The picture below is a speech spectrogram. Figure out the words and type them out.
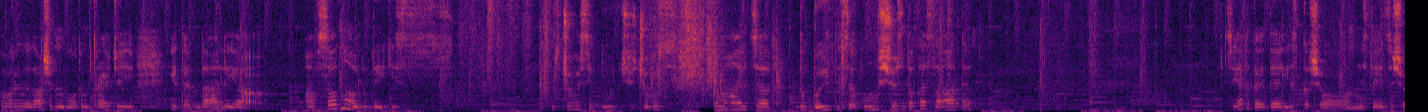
говорили, да, щоб не було там третьої і так далі. А, все одно люди якісь чогось ідуть, чогось намагаються добитися, комусь щось доказати. Це я така ідеалістка, що мені здається, що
